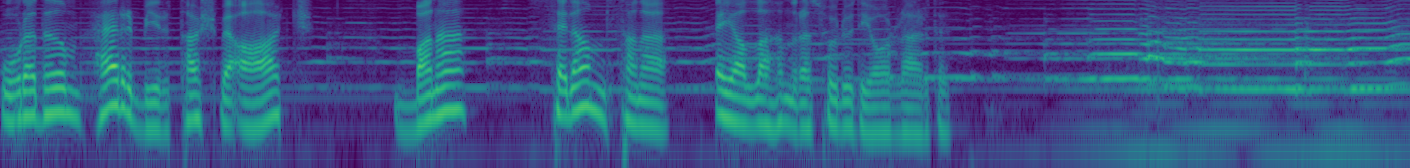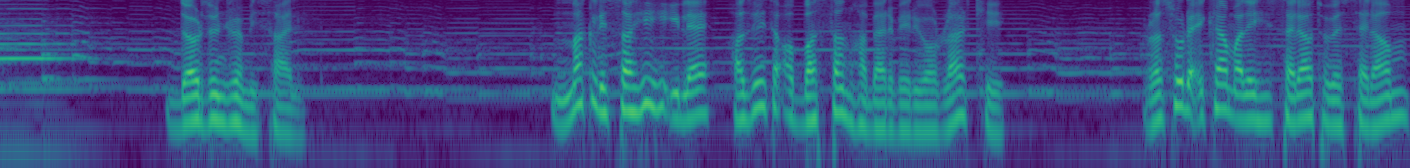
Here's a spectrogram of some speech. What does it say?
uğradığım her bir taş ve ağaç, bana selam sana ey Allah'ın Resulü diyorlardı. Dördüncü misal Nakli sahih ile Hazreti Abbas'tan haber veriyorlar ki, Resul-i Ekrem aleyhissalatu vesselam,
